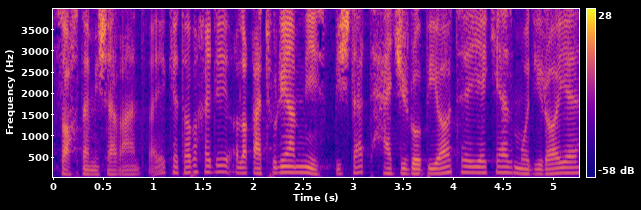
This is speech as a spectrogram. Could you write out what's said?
ساخته می‌شوند. و یه کتاب خیلی حالا قطوری هم نیست بیشتر تجربیات یکی از مدیرای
